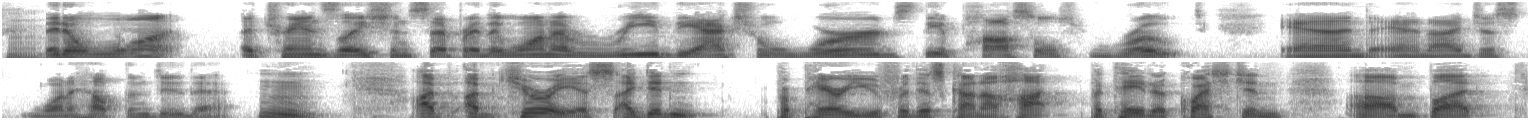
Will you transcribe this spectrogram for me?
hmm. they don't want a translation separate. They want to read the actual words the apostles wrote. And and I just want to help them do that. Hmm. I'm, I'm curious. I didn't prepare you for this kind of hot potato question. Um, but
